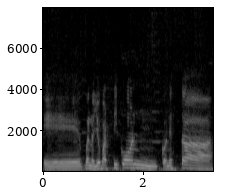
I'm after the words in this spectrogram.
eh, bueno, yo partí con, con esta,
